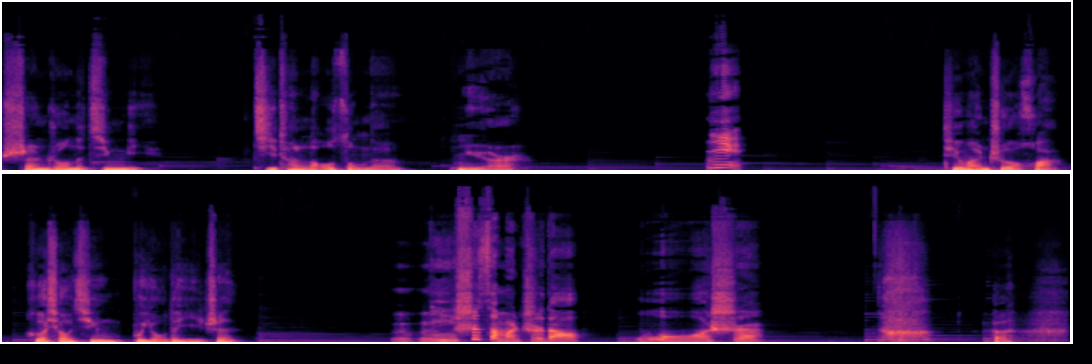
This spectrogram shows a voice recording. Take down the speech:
山庄的经理，集团老总的女儿。你听完这话，何小庆不由得一震。你你是怎么知道我我是？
